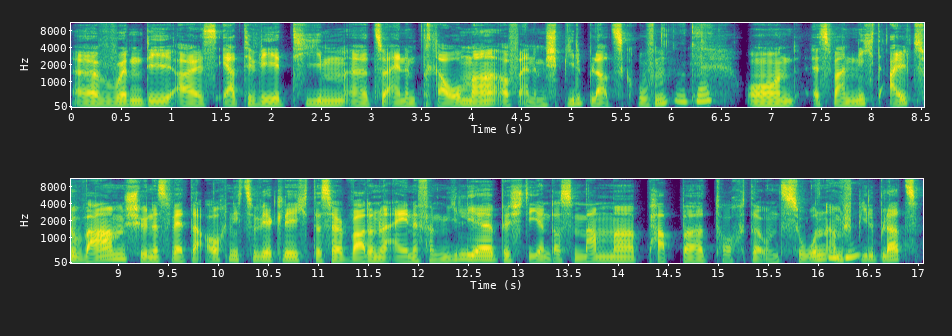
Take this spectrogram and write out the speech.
äh, wurden die als RTW-Team äh, zu einem Trauma auf einem Spielplatz gerufen. Okay. Und es war nicht allzu warm, schönes Wetter auch nicht so wirklich. Deshalb war da nur eine Familie, bestehend aus Mama, Papa, Tochter und Sohn mhm. am Spielplatz.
